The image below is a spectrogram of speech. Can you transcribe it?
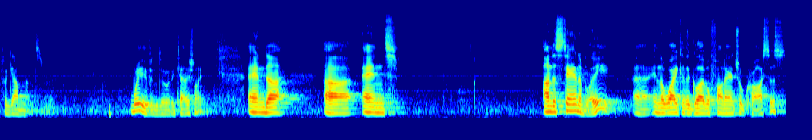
for governments. We even do it occasionally. And, uh, uh and understandably, uh, in the wake of the global financial crisis,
